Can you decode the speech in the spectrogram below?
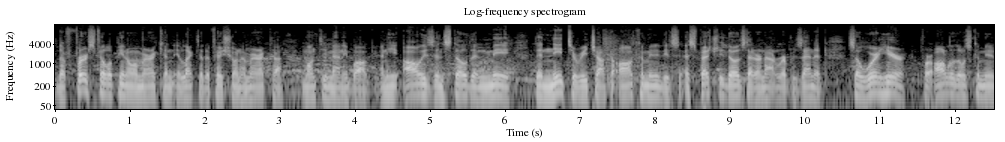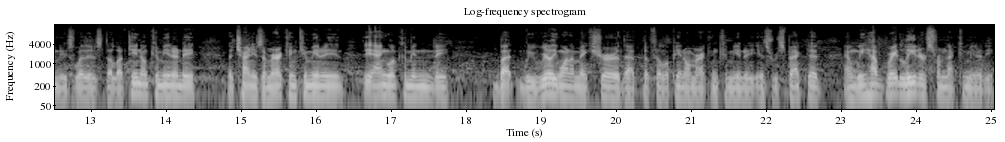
the first Filipino-American elected official in America, Monty Manibog. And he always instilled in me the need to reach out to all communities, especially those that are not represented. So we're here for all of those communities, whether it's the Latino community, the Chinese American community, the Anglo community, but we really want to make sure that the Filipino American community is respected and we have great leaders from that community,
